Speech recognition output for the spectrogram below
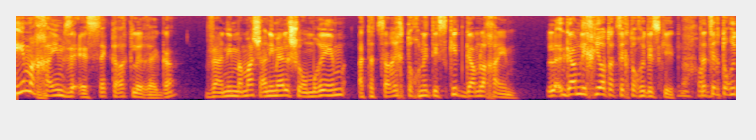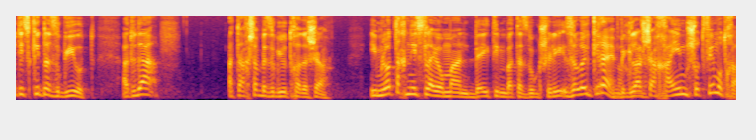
אם החיים זה עסק, רק לרגע, ואני ממש, אני מאלה שאומרים, אתה צריך תוכנית עסקית גם לחיים. גם לחיות אתה צריך תוכנית עסקית. נכון. אתה צריך תוכנית עסקית לזוגיות. אתה יודע, אתה עכשיו בזוגיות חדשה. אם לא תכניס ליומן דייט עם בת הזוג שלי, זה לא יקרה, נכון. בגלל שהחיים שוטפים אותך.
